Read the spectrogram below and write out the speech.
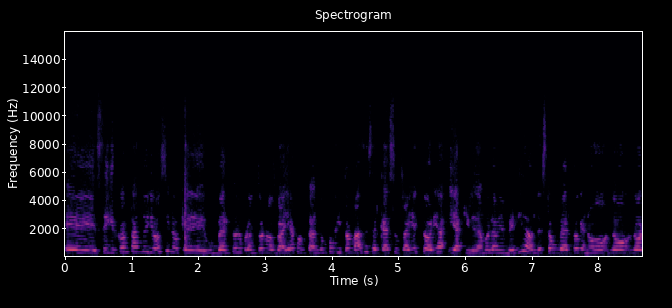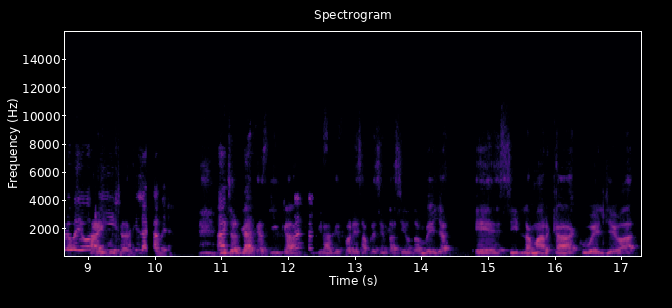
eh, seguir contando yo, sino que Humberto de pronto nos vaya contando un poquito más acerca de su trayectoria y aquí le damos la bienvenida. ¿Dónde está Humberto? Que no, no, no lo veo aquí en, la cámara. muchas gracias, Kika. Gracias por esa presentación tan bella. Eh, sí, la marca QL lleva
